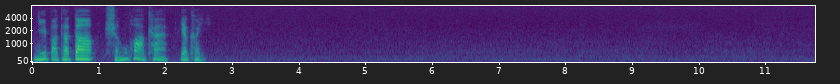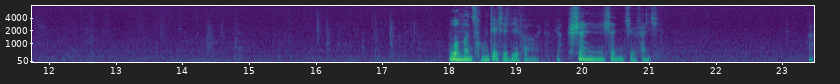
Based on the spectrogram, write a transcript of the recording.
你把它当神话看也可以。我们从这些地方要深深去反省。啊，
